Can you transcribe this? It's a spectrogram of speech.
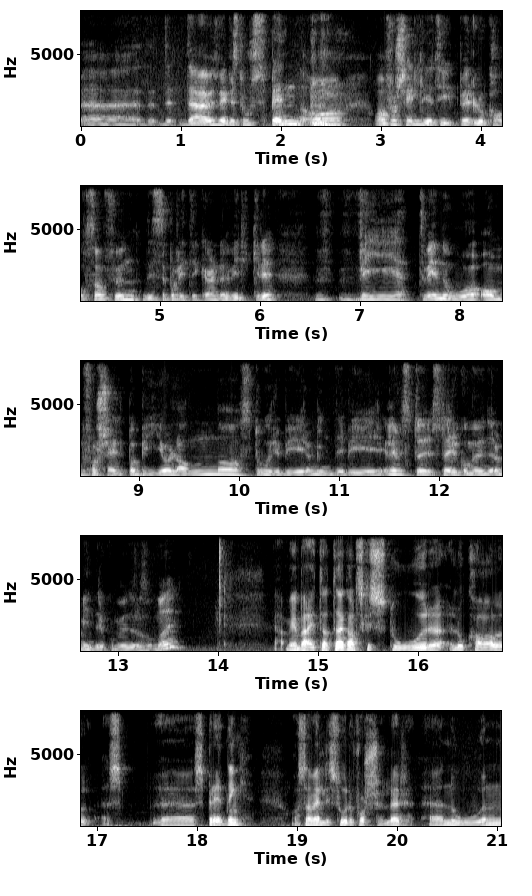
eh, det, det, er jo et veldig stort spenn av, av forskjellige typer lokalsamfunn disse politikerne virker i. Vet vi noe om forskjell på by og land og store byer og mindre byer? Eller større, kommuner og mindre kommuner og sånn? Ja, vi veit at det er ganske stor lokal eh, spredning. Også veldig store forskjeller. Eh, noen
